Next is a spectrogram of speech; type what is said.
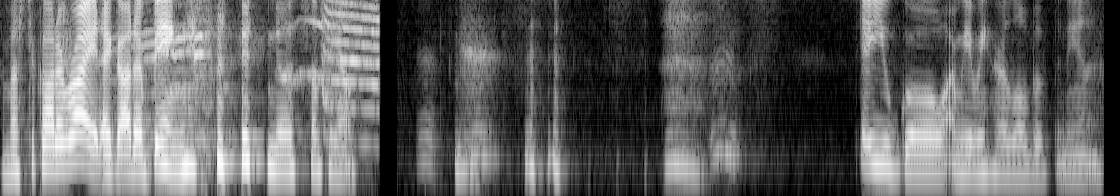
must have got it right. I got a bing. no, it's something else. there you go. I'm giving her a little bit of banana.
